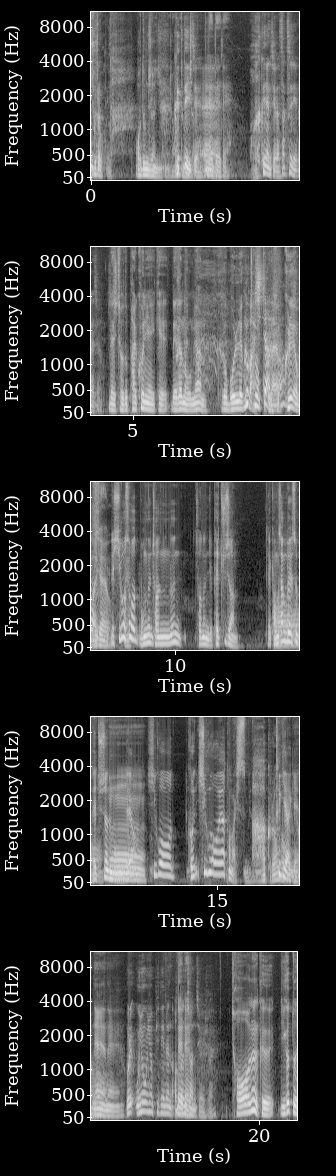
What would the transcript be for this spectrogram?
주로. 동그랗게. 어둠전이군요. 그때 어둠전. 이제 예. 네네네. 확 그냥 제가 싹쓸이 해가죠. 네, 저도 발코니에 이렇게 내다 놓으면 그거 몰래 그거 맛있지 않아요? 그래요. 맞아요. 근데 식어서 먹는 전은 저는 이제 배추전. 그러니까 경상도에서는 어. 배추전을 음. 먹는데요. 식어 그건 식어야 더 맛있습니다. 아 그런 특이하게. 거군요. 네, 네. 우리 운용운용 PD는 어떤 네네. 전 제일 좋아요? 저는 그 이것도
